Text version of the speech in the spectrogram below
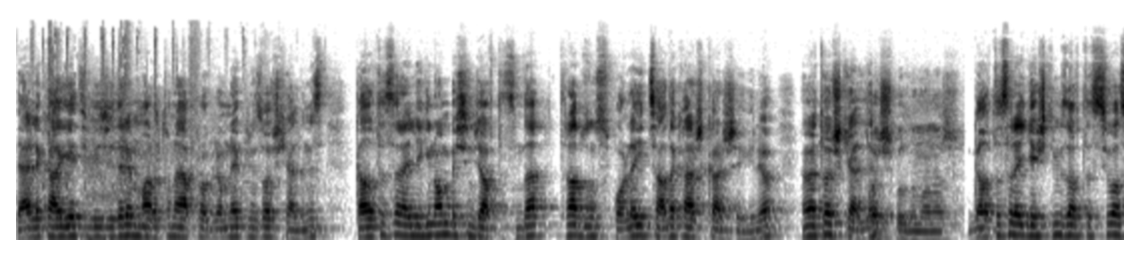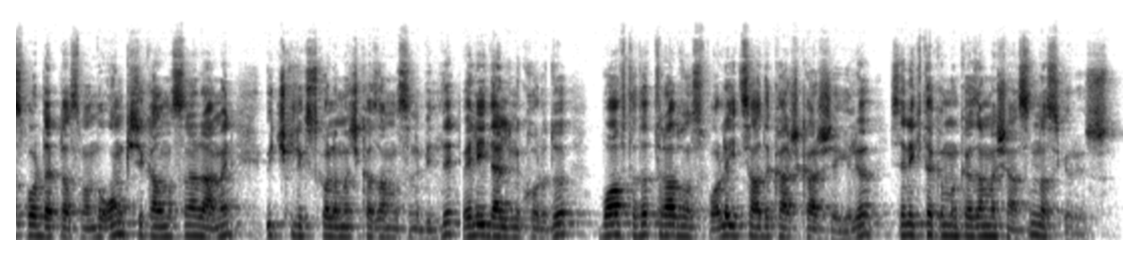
Değerli KG TV'cilerin Maraton Hayat programına hepiniz hoş geldiniz. Galatasaray Lig'in 15. haftasında Trabzonspor'la iç sahada karşı karşıya geliyor. Mehmet hoş geldin. Hoş buldum Onur. Galatasaray geçtiğimiz hafta Sivasspor deplasmanında 10 kişi kalmasına rağmen 3-2'lik skorla maçı kazanmasını bildi ve liderliğini korudu. Bu hafta da Trabzonspor'la iç sahada karşı karşıya geliyor. Sen iki takımın kazanma şansını nasıl görüyorsun?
